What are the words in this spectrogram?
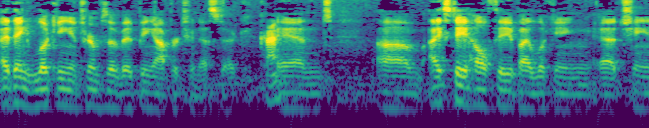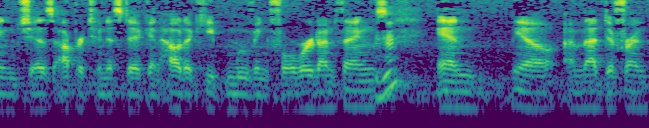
I think looking in terms of it being opportunistic. Okay. And um, I stay healthy by looking at change as opportunistic and how to keep moving forward on things. And, you know, I'm not different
